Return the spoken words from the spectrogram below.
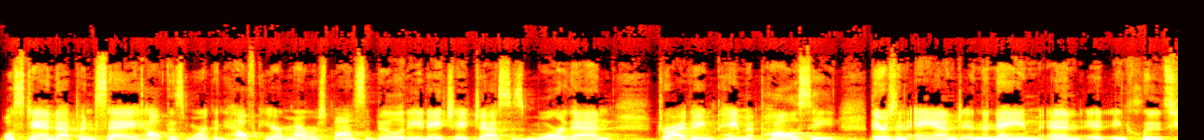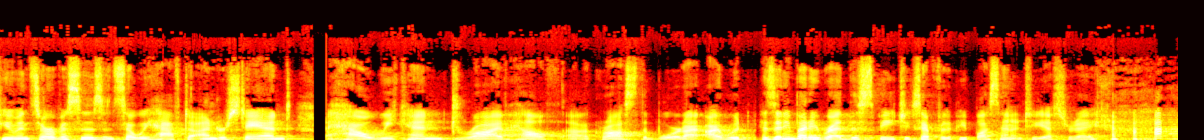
will stand up and say, health is more than healthcare. My responsibility at HHS is more than driving payment policy. There's an and in the name, and it includes human services. And so we have to understand how we can drive health uh, across the board. I, I would, has anybody read this speech except for the people I sent it to yesterday?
